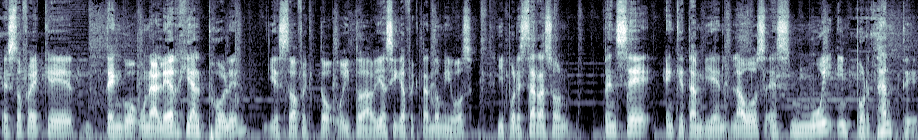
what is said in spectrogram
Esto fue que tengo una alergia al polen y esto afectó y todavía sigue afectando mi voz. Y por esta razón pensé en que también la voz es muy importante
